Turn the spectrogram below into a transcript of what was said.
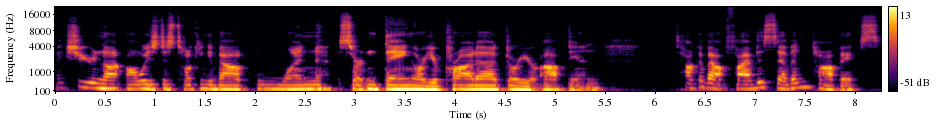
Make sure you're not always just talking about one certain thing or your product or your opt in. Talk about five to seven topics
